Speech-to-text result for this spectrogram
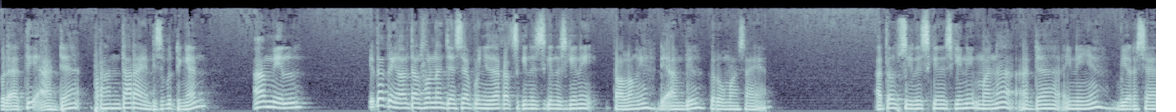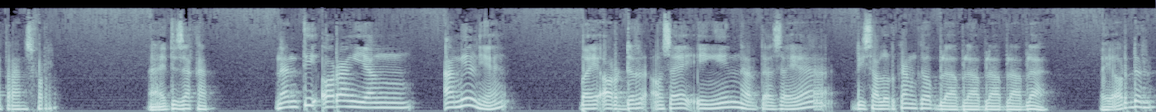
Berarti ada perantara yang disebut dengan amil. Kita tinggal telepon aja saya punya zakat segini segini segini, tolong ya diambil ke rumah saya. Atau segini segini segini mana ada ininya biar saya transfer. Nah, itu zakat. Nanti orang yang amilnya by order, oh saya ingin harta saya disalurkan ke bla bla bla bla bla. By order.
